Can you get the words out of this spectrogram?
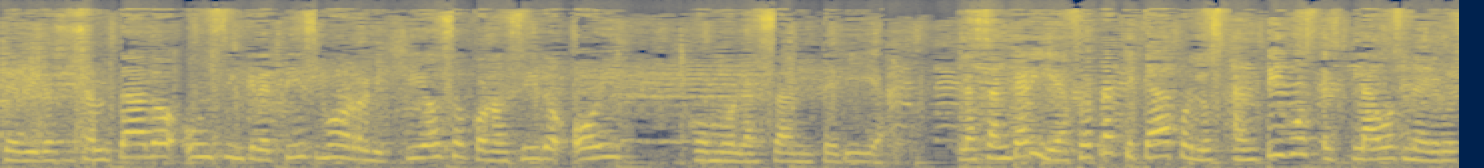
debido a su resultado un sincretismo religioso conocido hoy como la santería. La santería fue practicada por los antiguos esclavos negros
